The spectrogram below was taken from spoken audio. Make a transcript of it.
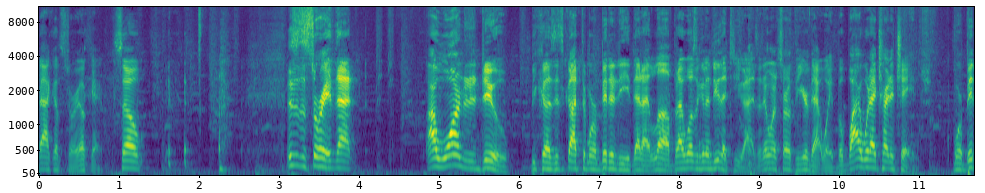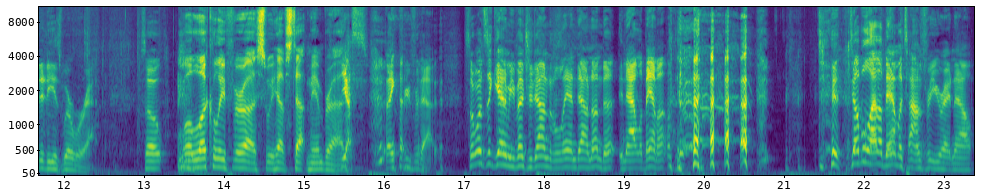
Backup story. Okay, so this is the story that I wanted to do because it's got the morbidity that I love, but I wasn't going to do that to you guys. I didn't want to start the year that way. But why would I try to change? Morbidity is where we're at. So Well, luckily for us, we have Statman Brad. Yes, thank you for that. So once again, we venture down to the land down under in Alabama. Double Alabama times for you right now,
